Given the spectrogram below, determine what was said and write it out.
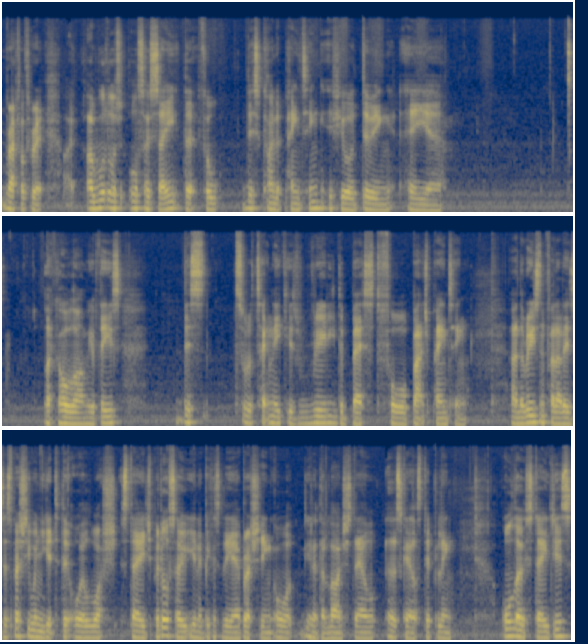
rattle through it. I, I would also say that for this kind of painting, if you're doing a uh, like a whole army of these, this sort of technique is really the best for batch painting. And the reason for that is, especially when you get to the oil wash stage, but also you know because of the airbrushing or you know the large scale uh, scale stippling, all those stages,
